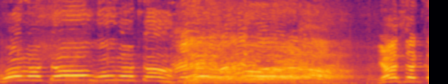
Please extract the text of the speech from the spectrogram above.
ಹೋರಾಟ ಹೋರಾಟ. ಯಾತಕ್ಕಾಗಿ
